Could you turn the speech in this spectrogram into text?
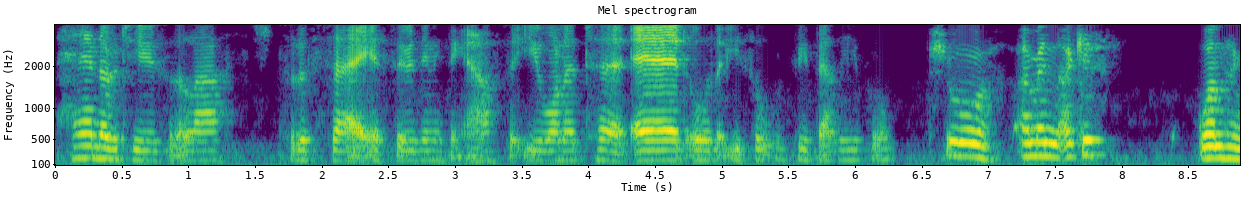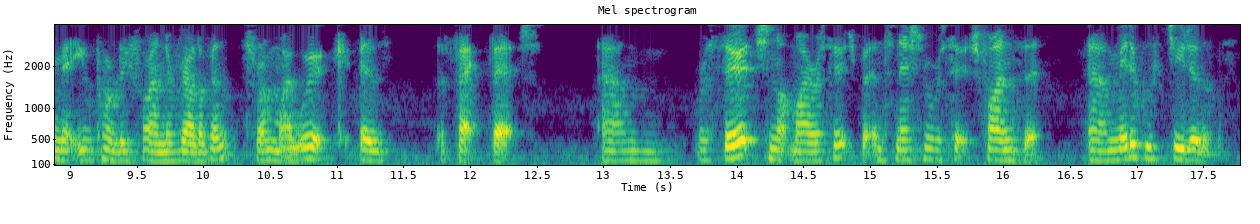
hand over to you for the last sort of say if there was anything else that you wanted to add or that you thought would be valuable. Sure. I mean, I guess one thing that you'll probably find of relevance from my work is the fact that um, research, not my research, but international research, finds that uh, medical students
